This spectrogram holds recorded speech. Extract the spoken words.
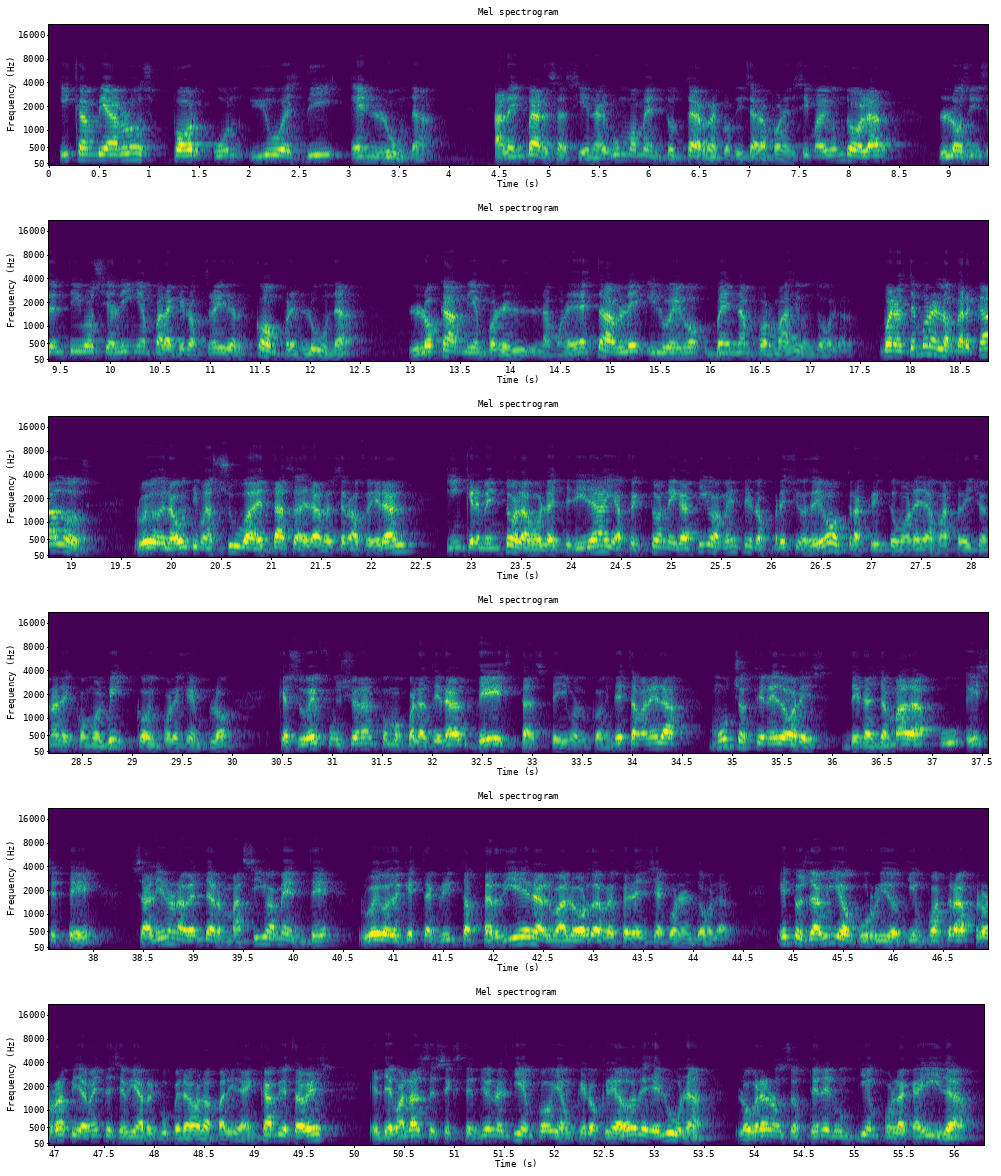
y cambiarlos por un USD en Luna. A la inversa, si en algún momento Terra cotizara por encima de un dólar, los incentivos se alinean para que los traders compren Luna, lo cambien por la moneda estable y luego vendan por más de un dólar. Bueno, el temor en los mercados, luego de la última suba de tasas de la Reserva Federal, incrementó la volatilidad y afectó negativamente los precios de otras criptomonedas más tradicionales como el Bitcoin, por ejemplo, que a su vez funcionan como colateral de esta stablecoin. De esta manera, muchos tenedores de la llamada UST salieron a vender masivamente luego de que esta cripta perdiera el valor de referencia con el dólar. Esto ya había ocurrido tiempo atrás, pero rápidamente se había recuperado la paridad. En cambio, esta vez el desbalance se extendió en el tiempo y aunque los creadores de Luna lograron sostener un tiempo la caída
